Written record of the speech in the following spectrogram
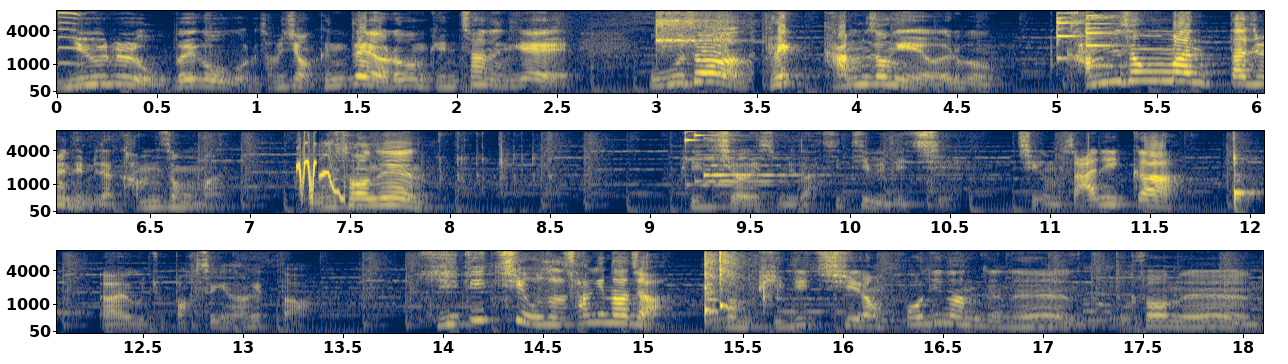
메뉴를 500억으로. 잠시만. 근데 여러분 괜찮은 게 우선 100 감성이에요 여러분. 감성만 따지면 됩니다 감성만. 우선은 비디치 가겠습니다. TT 비디치. 지금 싸니까 아 이거 좀 빡세긴 하겠다 비디치 우선 사긴 하자 우선 비디치랑 퍼디난드는 우선은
